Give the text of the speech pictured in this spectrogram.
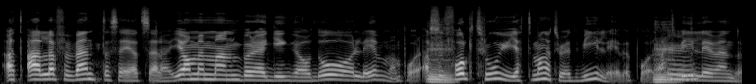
att alla förväntar sig att såhär, ja men man börjar gigga och då lever man på det. Alltså mm. folk tror ju, jättemånga tror att vi lever på det. Mm. Att vi lever ändå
